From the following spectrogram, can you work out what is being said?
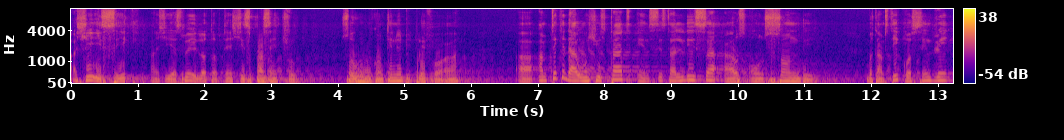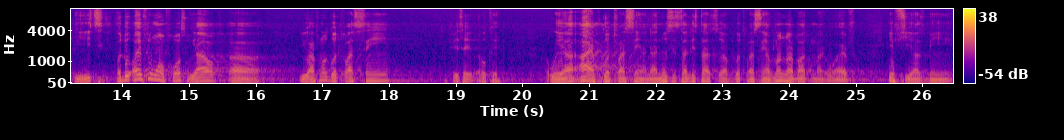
uh, she is sick and she explained a lot of things she's passing through. So we will continue to pray for her. Uh, I'm thinking that we should start in Sister Lisa's house on Sunday, but I'm still considering it. Although every one of us we have, uh, you have not got vaccine. If you say okay, we are, I have got vaccine, and I know Sister Lisa also have got vaccine. I've not know about my wife if she has been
